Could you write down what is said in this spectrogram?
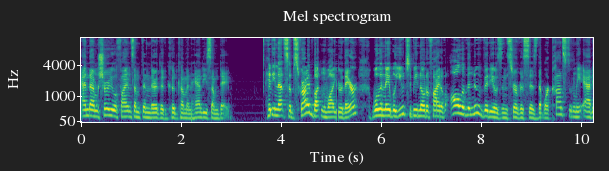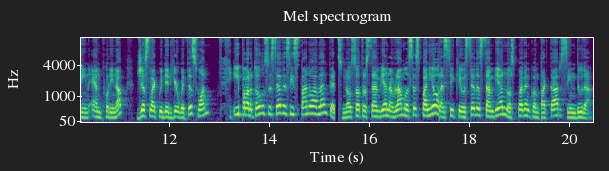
and I'm sure you'll find something there that could come in handy someday. Hitting that subscribe button while you're there will enable you to be notified of all of the new videos and services that we're constantly adding and putting up, just like we did here with this one. Y para todos ustedes hispanohablantes, nosotros también hablamos español, así que ustedes también nos pueden contactar sin duda.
